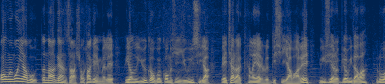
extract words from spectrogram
ပေါ်ဝင်ခွင့်ရဖို့တနာကန်စာလျှောက်ထားခဲ့မယ်လေပြည်တော်စုရွေးကောက်ပွဲကော်မရှင် UEC ကပယ်ချတာခံလိုက်ရတယ်လို့သိရှိရပါတယ် UEC ကတော့ပြောပြီးသားပါသူတို့က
